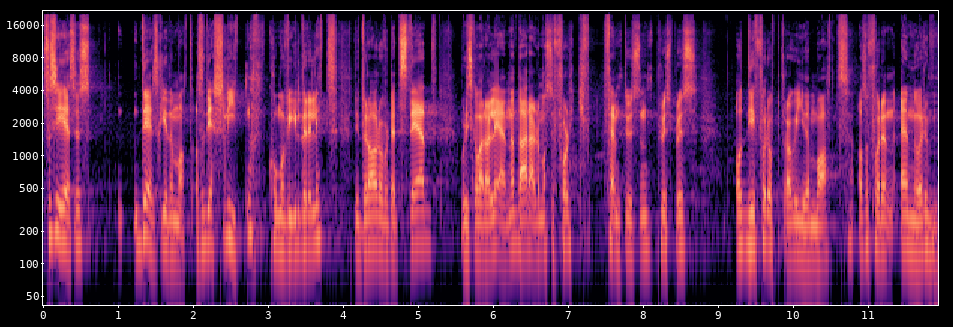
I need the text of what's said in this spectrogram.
så sier Jesus dere skal gi dem mat. Altså, De er slitne. Kom og hvil dere litt. De drar over til et sted hvor de skal være alene. Der er det masse folk. 5000 pluss, pluss. Og de får oppdrag å gi dem mat. Altså For en enorm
